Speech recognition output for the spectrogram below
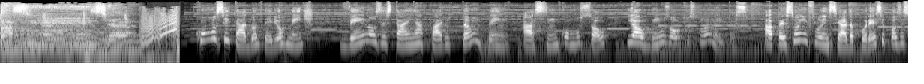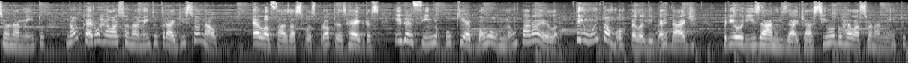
paciência. Como citado anteriormente, Vênus está em Aquário também, assim como o Sol e alguns outros planetas. A pessoa influenciada por esse posicionamento não quer um relacionamento tradicional. Ela faz as suas próprias regras e define o que é bom ou não para ela. Tem muito amor pela liberdade, prioriza a amizade acima do relacionamento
